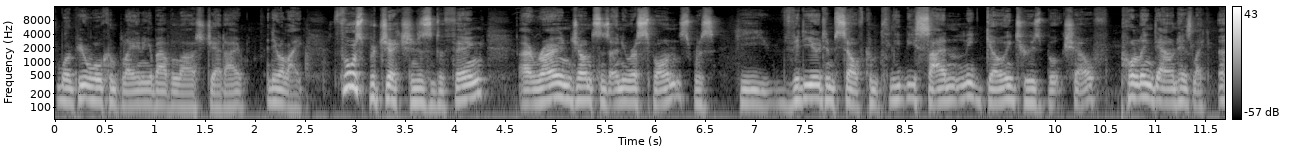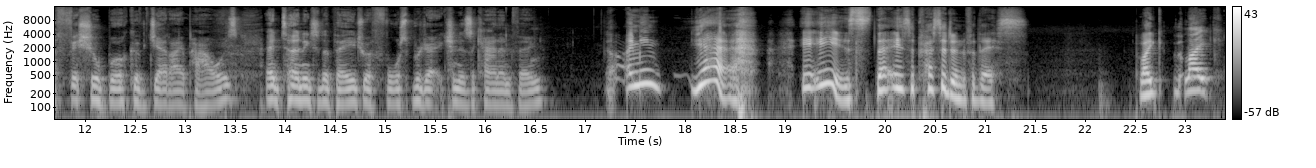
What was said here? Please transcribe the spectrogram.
when people were complaining about the Last Jedi and they were like, force projection isn't a thing. Uh, Rian Johnson's only response was he videoed himself completely silently going to his bookshelf, pulling down his like official book of Jedi powers, and turning to the page where force projection is a canon thing. I mean, yeah, it is. There is a precedent for this. Like, Like,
